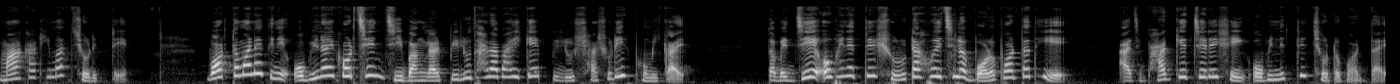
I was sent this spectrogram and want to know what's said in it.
মা কাকিমার চরিত্রে। বর্তমানে তিনি অভিনয় করছেন জি বাংলার পিলু ধারাবাহিকে পিলুর শাশুড়ির ভূমিকায়। তবে যে অভিনেত্রীর শুরুটা হয়েছিল বড় পর্দা দিয়ে, আজ ভাগ্যের জেরে সেই অভিনেত্রীর ছোট পর্দায়।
